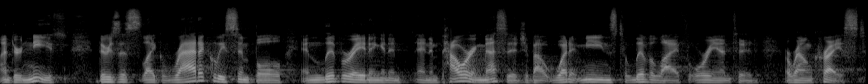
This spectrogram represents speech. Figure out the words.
underneath, there's this like radically simple and liberating and, and empowering message about what it means to live a life oriented around Christ.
